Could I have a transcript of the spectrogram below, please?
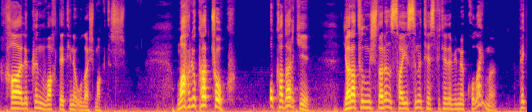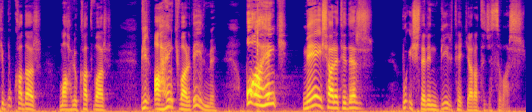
Halık'ın vahdetine ulaşmaktır. Mahlukat çok o kadar ki yaratılmışların sayısını tespit edebilmek kolay mı? Peki bu kadar mahlukat var bir ahenk var değil mi? O ahenk neye işaret eder? Bu işlerin bir tek yaratıcısı var.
